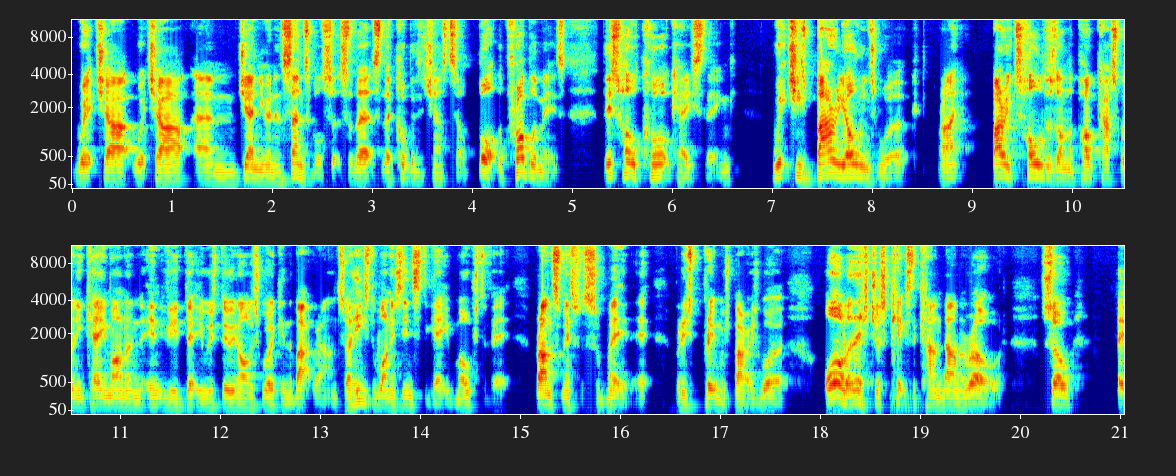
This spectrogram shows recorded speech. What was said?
which are which are um, genuine and sensible. So, so, there, so there could be the chance to sell. But the problem is this whole court case thing, which is Barry Owen's work, right? Barry told us on the podcast when he came on and interviewed that he was doing all this work in the background. So he's the one who's instigated most of it. Brand Smith submitted it, but it's pretty much Barry's work. All of this just kicks the can down the road. So uh,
